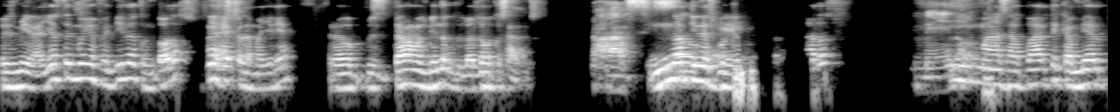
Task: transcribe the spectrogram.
Pues mira, yo estoy muy ofendido con todos, con la mayoría, pero pues estábamos viendo los locos Adams. Ah, sí. No tienes por qué Adams, y Menos. más aparte cambiar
